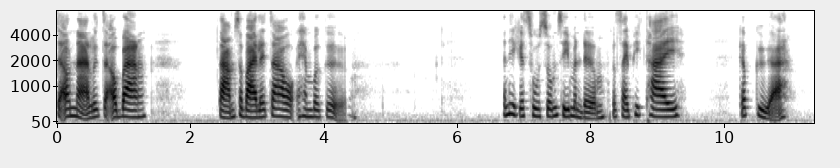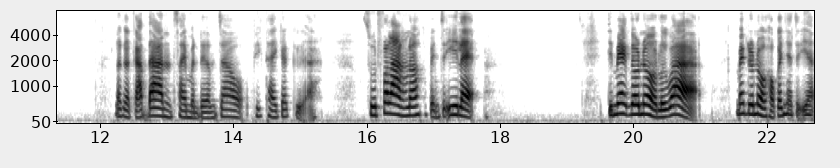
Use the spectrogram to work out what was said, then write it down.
จะเอาหนาหรือจะเอาบาง ตามสบายเลยเจ้าแฮมเบอร์เกอร์ อันนี้ก็สูตรสมสีเหมือนเดิม ก็ใส่พริกไทย กับเกลือ แล้วก็กลับด้านใส่เหมือนเดิมเจ้าพริกไทยกับเกลือ สูตรฝรั่งเนาะก็เป็นเจ้าอี้แหละที่แมคโดนัลหรือว่าแมคโดนัลเขาก็เนี่ยจะเอี้ย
